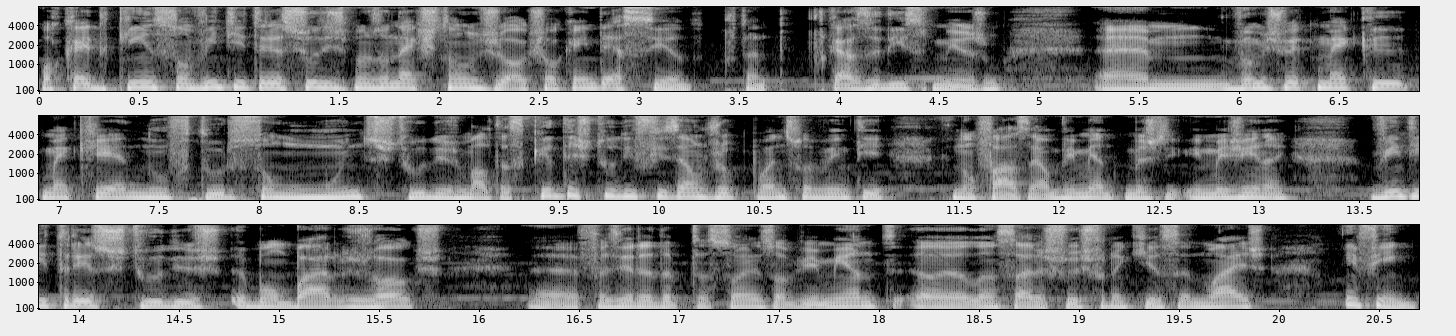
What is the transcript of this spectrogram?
ok, de 15 são 23 estúdios, mas onde é que estão os jogos? Ok, ainda é cedo, portanto, por causa disso mesmo. Um, vamos ver como é, que, como é que é no futuro. São muitos estúdios, malta. Se cada estúdio fizer um jogo por ano, são 20 que não fazem, obviamente, mas imaginem 23 estúdios a bombar jogos fazer adaptações, obviamente, uh, lançar as suas franquias anuais. Enfim,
